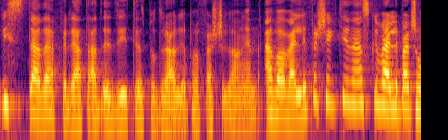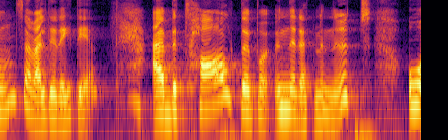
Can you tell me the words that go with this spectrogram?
visste jeg det fordi at jeg hadde dritet på draget på første gangen. Jeg var veldig forsiktig når jeg skulle velge personen, så jeg veldig riktig. Jeg betalte på under et minutt, og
